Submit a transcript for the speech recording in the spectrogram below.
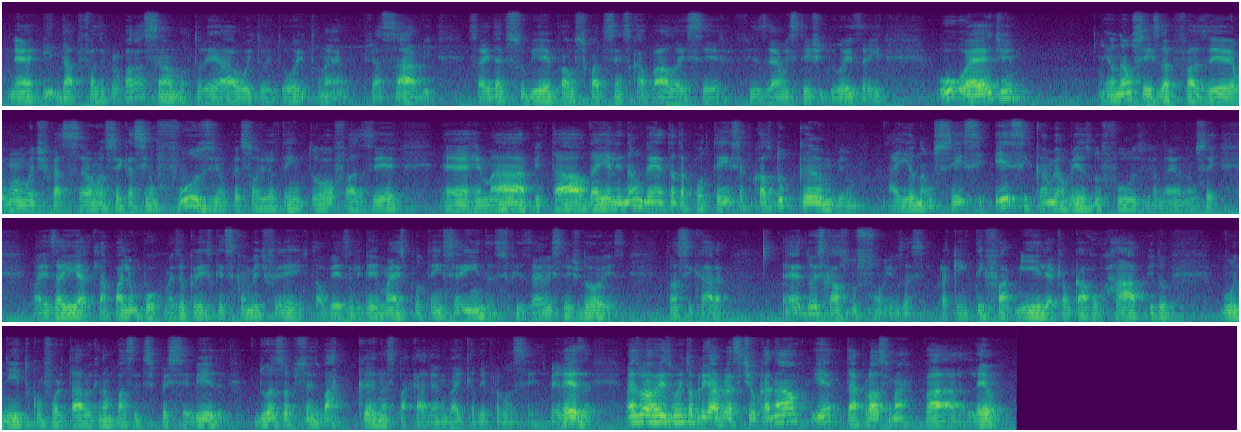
né? E dá para fazer preparação, motor EA 888, né? Já sabe. Isso aí deve subir aí para uns 400 cavalos aí se fizer um Stage 2 aí. O Edge eu não sei se dá para fazer alguma modificação. Eu sei que assim, o Fusion, o pessoal já tentou fazer é, remap e tal, daí ele não ganha tanta potência por causa do câmbio. Aí eu não sei se esse câmbio é o mesmo do Fusion, né? Eu não sei. Mas aí atrapalha um pouco. Mas eu creio que esse câmbio é diferente. Talvez ele ganhe mais potência ainda, se fizer um Stage 2. Então assim, cara, é dois carros dos sonhos, assim. Para quem tem família, quer um carro rápido, bonito, confortável, que não passa despercebido, duas opções bacanas pra caramba aí que eu dei pra vocês, beleza? Mais uma vez, muito obrigado por assistir o canal e até a próxima. Valeu!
